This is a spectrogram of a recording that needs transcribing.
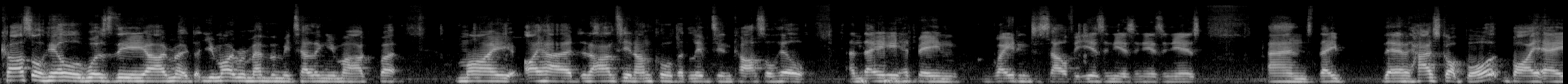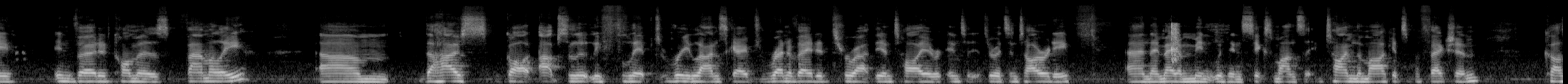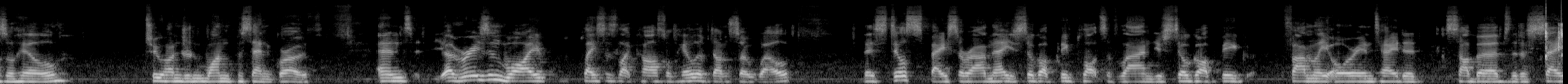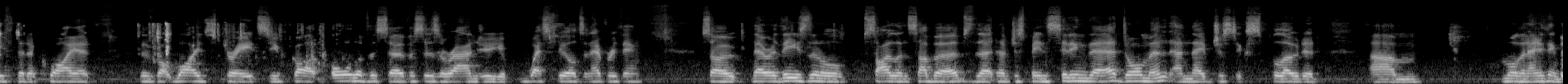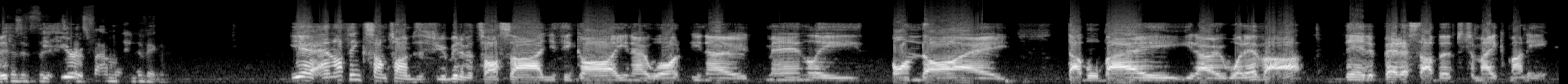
Castle Hill was the uh, you might remember me telling you, Mark, but my I had an auntie and uncle that lived in Castle Hill, and they had been waiting to sell for years and years and years and years, and they their house got bought by a inverted commas family. Um, the house got absolutely flipped, re-landscaped, renovated throughout the entire into through its entirety and they made a mint within six months. It timed the market to perfection. Castle Hill, 201% growth. And a reason why places like Castle Hill have done so well, there's still space around there. You've still got big plots of land. You've still got big family orientated suburbs that are safe, that are quiet. They've got wide streets. You've got all of the services around you, your Westfields and everything. So there are these little silent suburbs that have just been sitting there dormant, and they've just exploded um, more than anything because it's the, it's family living. Yeah, and I think sometimes if you're a bit of a tosser and you think, oh, you know what, you know, Manly, Bondi, Double Bay, you know, whatever, they're the better suburbs to make money.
